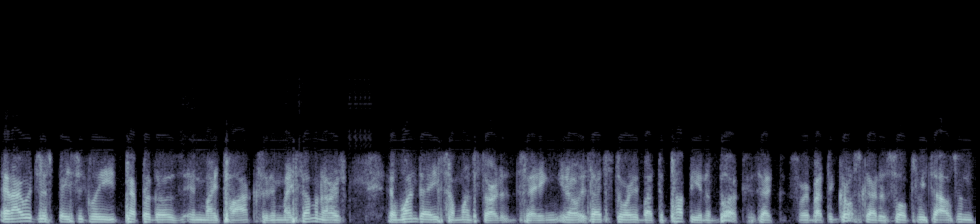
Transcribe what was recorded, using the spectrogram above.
And I would just basically pepper those in my talks and in my seminars. And one day someone started saying, you know, is that story about the puppy in a book? Is that story about the Girl Scout who sold 3,000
